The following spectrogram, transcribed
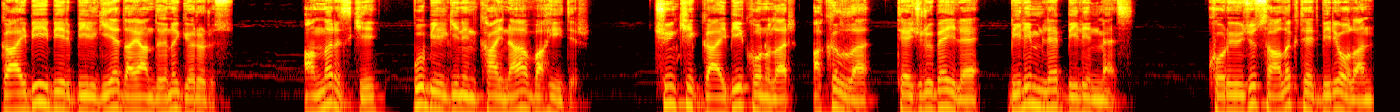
gaybi bir bilgiye dayandığını görürüz. Anlarız ki bu bilginin kaynağı vahidir. Çünkü gaybi konular akılla, tecrübeyle, bilimle bilinmez. Koruyucu sağlık tedbiri olan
